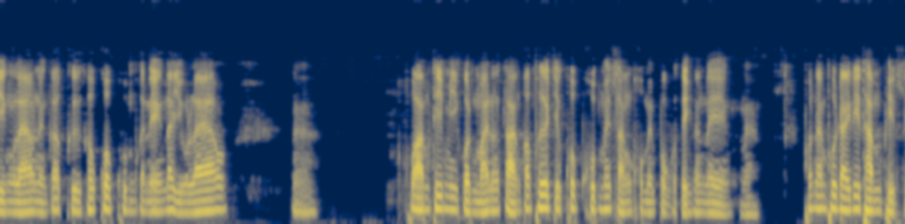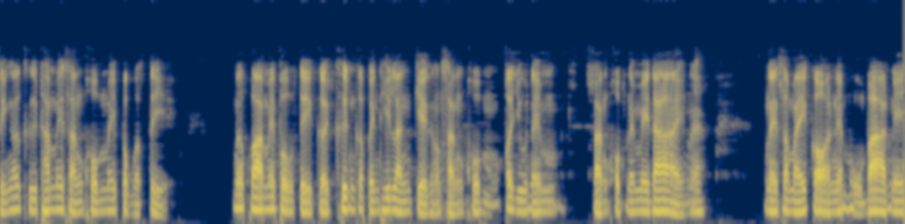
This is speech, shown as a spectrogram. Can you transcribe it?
ริง ๆ แล้วเนี่ยก็คือเขาควบคุมกันเองได้อยู่แล้วนะความที่มีกฎหมายต่างๆ ก็เพื่อจะควบคุมให้สังคมเป็นปกตินั่นเองนะ เพราะนั้นผู้ใดที่ทำผิดสิ่งก็คือทำให้สังคมไม่ปกติ เมื่อความไม่ปกติเกิดขึ้นก็เป็นที่รังเกียจของสังคม ก็อยู่ในสังคมนั้นไม่ได้นะ ในสมัยก่อนเนี่ยหมู่บ้านนี่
